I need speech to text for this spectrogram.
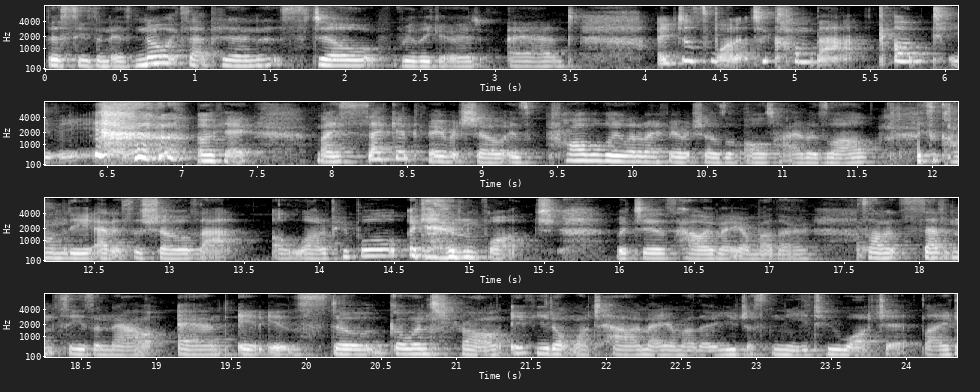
This season is no exception, still really good, and I just want it to come back on TV. okay, my second favorite show is probably one of my favorite shows of all time as well. It's a comedy and it's a show that a lot of people again watch, which is How I Met Your Mother. It's on its seventh season now and it is still going strong. If you don't watch How I Met Your Mother, you just need to watch it. Like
